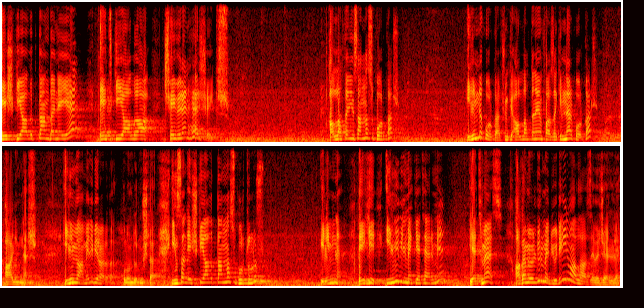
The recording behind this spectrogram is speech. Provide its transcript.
eşkıyalıktan da neye? Etkiyalığa çeviren her şeydir. Allah'tan insan nasıl korkar? İlimle korkar. Çünkü Allah'tan en fazla kimler korkar? Alimler. İlim ve ameli bir arada bulundurmuşlar. İnsan eşkıyalıktan nasıl kurtulur? İlimle. Peki ilmi bilmek yeter mi? Yetmez. Adam öldürme diyor değil mi Allah Azze ve Celle?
